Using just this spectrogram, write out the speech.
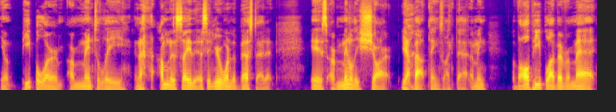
you know people are are mentally and I, i'm going to say this and you're one of the best at it is are mentally sharp Yeah. about things like that i mean of all people i've ever met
